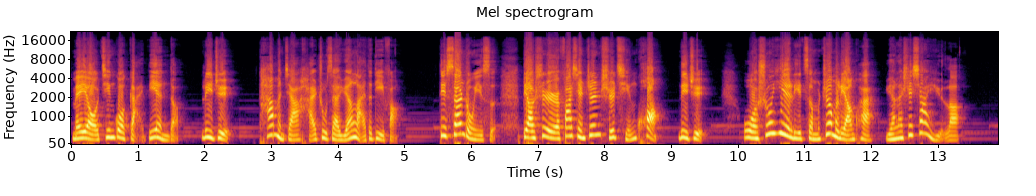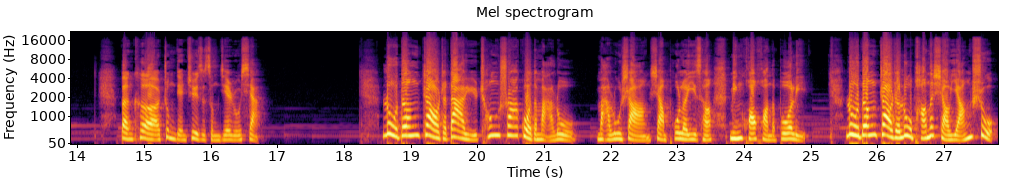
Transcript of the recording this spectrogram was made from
没有经过改变的。例句：他们家还住在原来的地方。第三种意思表示发现真实情况。例句：我说夜里怎么这么凉快？原来是下雨了。本课重点句子总结如下：路灯照着大雨冲刷过的马路，马路上像铺了一层明晃晃的玻璃。路灯照着路旁的小杨树，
